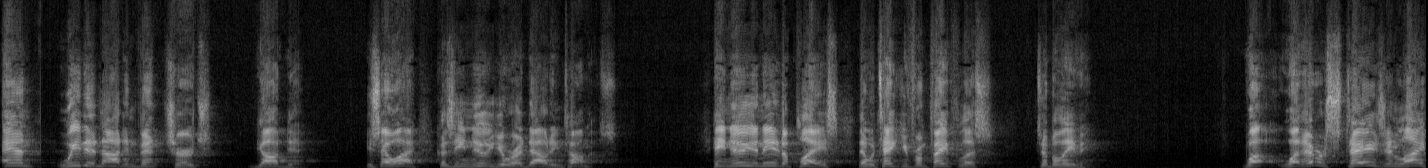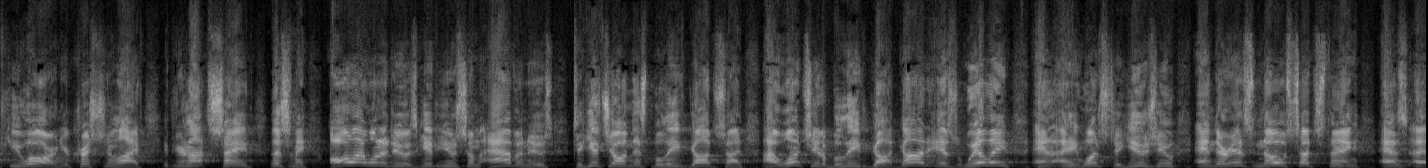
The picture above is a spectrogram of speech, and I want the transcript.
And we did not invent church, God did. You say, why? Because he knew you were a doubting Thomas. He knew you needed a place that would take you from faithless to believing. Whatever stage in life you are in your Christian life, if you're not saved, listen to me. All I want to do is give you some avenues to get you on this believe God side. I want you to believe God. God is willing and He wants to use you, and there is no such thing as uh,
